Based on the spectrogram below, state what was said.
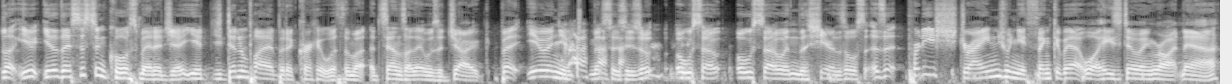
look, you, you're the assistant course manager. You, you didn't play a bit of cricket with him. It sounds like that was a joke. But you and your missus, who's also also in the share of this, also is it pretty strange when you think about what he's doing right now,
